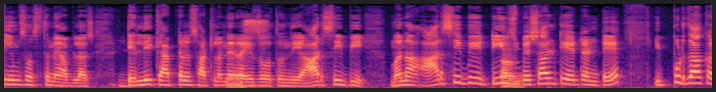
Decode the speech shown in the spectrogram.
టీమ్స్ వస్తున్నాయి అభిలాష్. ఢిల్లీ క్యాపిటల్స్ అట్లనే రైజ్ అవుతుంది. ఆర్సీబీ మన ఆర్సీబీ టీమ్ స్పెషాలిటీ ఏంటంటే ఇప్పుడు దాకా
